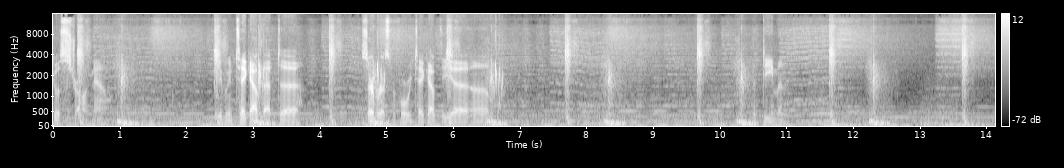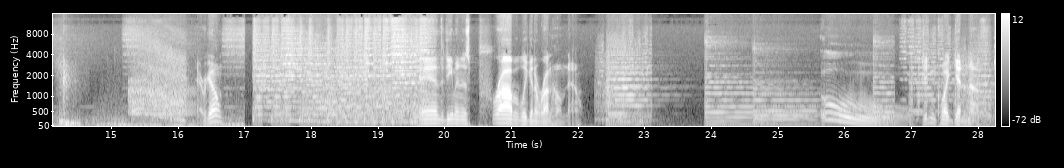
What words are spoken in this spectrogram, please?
Let's go strong now. See if we can take out that uh, Cerberus before we take out the uh, um, the demon. There we go. And the demon is probably going to run home now. Ooh, didn't quite get enough.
